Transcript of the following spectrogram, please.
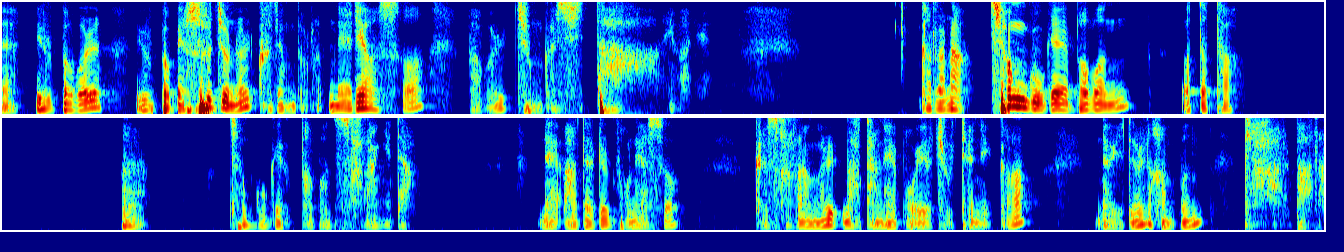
예, 율법을 율법의 수준을 그 정도로 내려서 법을 준 것이다. 이 말이에요. 그러나 천국의 법은 어떻다? 예, 천국의 법은 사랑이다. 내 아들을 보내서 그 사랑을 나타내 보여줄 테니까 너희들 한번 잘 봐라.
